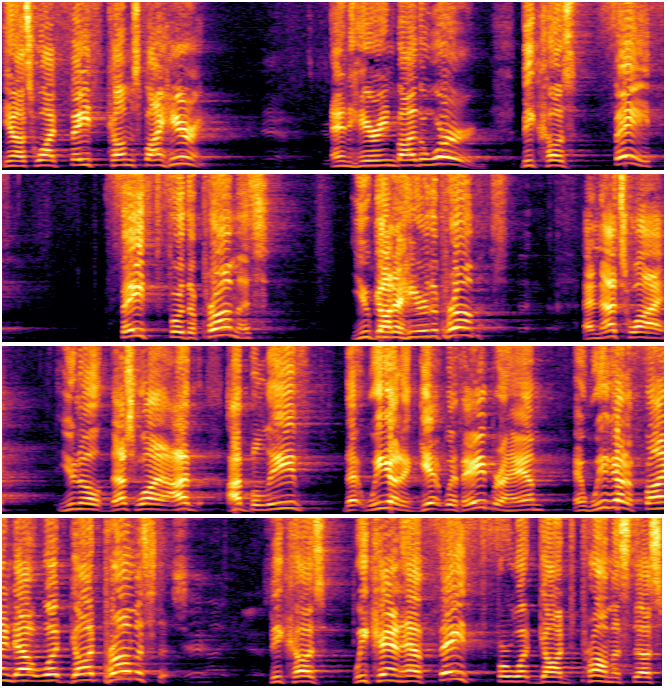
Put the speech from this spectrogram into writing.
you know, that's why faith comes by hearing, and hearing by the word. Because faith, faith for the promise, you got to hear the promise. And that's why, you know, that's why I, I believe that we got to get with Abraham And we got to find out what God promised us. Because we can't have faith for what God promised us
